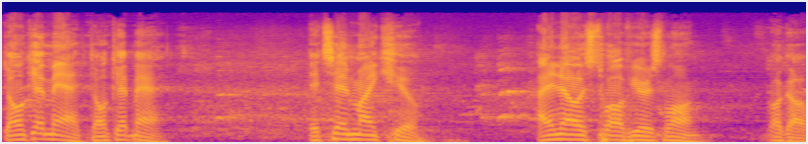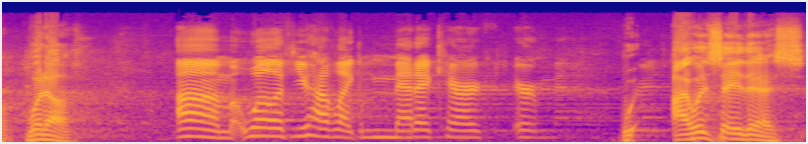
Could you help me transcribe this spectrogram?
Don't get mad. Don't get mad. It's in my queue. I know it's 12 years long ago. What else? um, well, if you have like meta character, or W- I would say this.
